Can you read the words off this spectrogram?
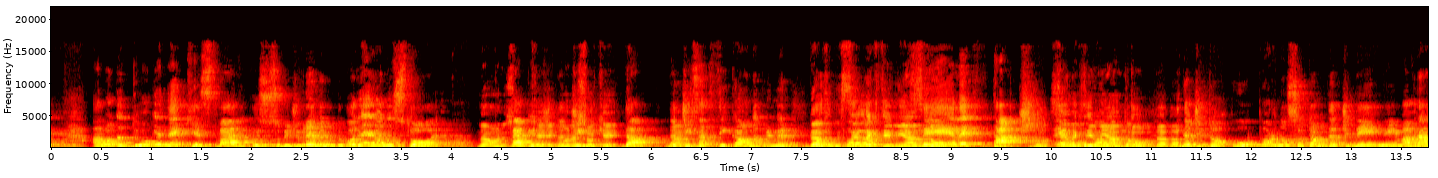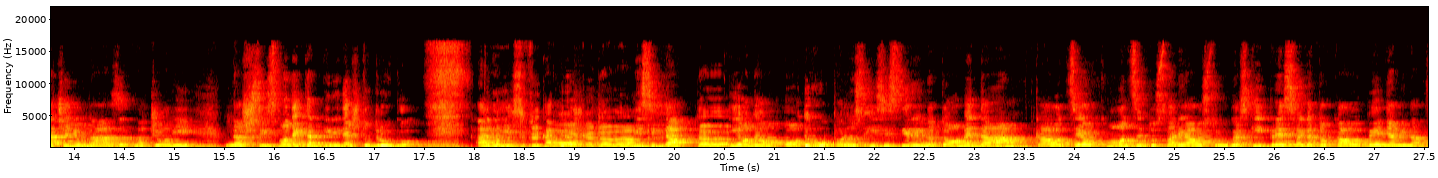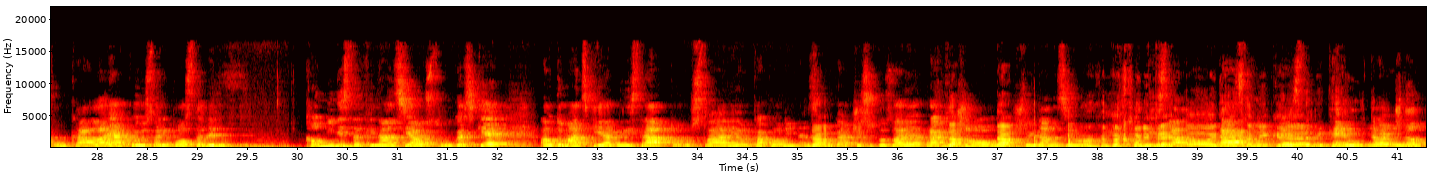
ali onda druge neke stvari koje su se među vremenu dogodile, e, one stoje. Da, one su okej, okay, znači, one su okej. Okay. Da, znači da. sad ti kao, na primjer... Da, uporno, selektivni andu. Selek, tačno. Selektivni e, andu, da, da. I znači to uporno se o tom, znači ne, nema vraćanja unazad, znači oni, znaš, svi smo nekad bili nešto drugo. Ali, pa mislim, Boga, da, da. Mislim, da. da, da. I onda ovde uporno insistiraju na tome da, kao ceo koncept, u stvari, austro-ugarski, i pre svega to kao Benjamina von Kalaja, koji je u stvari postavljen kao ministar financija Austro-Ugarske, automatski administrator, u stvari, kako oni ne znam, da. drugačije su to zvali, praktično da, ovo, da. što i danas imamo. Vrhovni pre, ovaj predstavnik, tako, predstavnik EU, u tačno, EU.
